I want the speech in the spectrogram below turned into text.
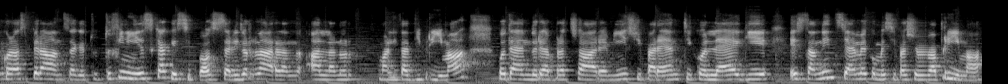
con la speranza che tutto finisca, che si possa ritornare alla normalità di prima, potendo riabbracciare amici, parenti, colleghi e stando insieme come si faceva prima,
